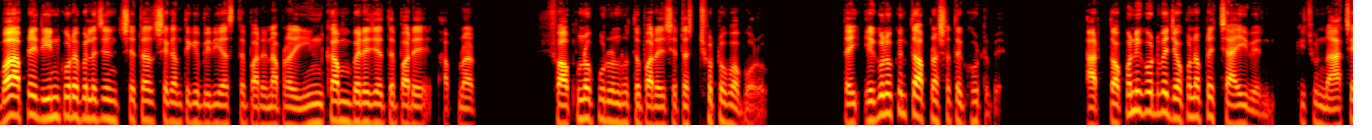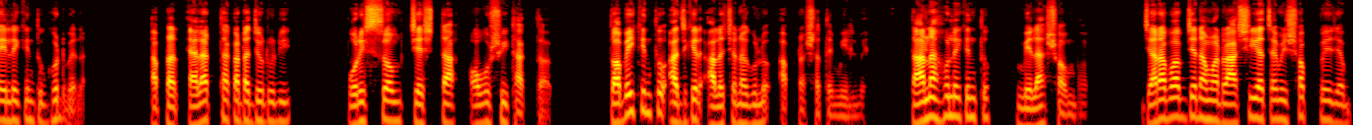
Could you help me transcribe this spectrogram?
বা আপনি ঋণ করে ফেলেছেন, সেটা সেখান থেকে বেরিয়ে আসতে পারেন আপনার ইনকাম বেড়ে যেতে পারে, আপনার স্বপ্ন পূরণ হতে পারে, সেটা ছোট বা বড়। তাই এগুলো কিন্তু আপনার সাথে ঘটবে। আর তখনই ঘটবে যখন আপনি চাইবেন, কিছু না চাইলে কিন্তু ঘটবে না। আপনার অ্যালার্ট থাকাটা জরুরি, পরিশ্রম, চেষ্টা অবশ্যই থাকতে হবে। তবেই কিন্তু আজকের আলোচনাগুলো আপনার সাথে মিলবে। তা না হলে কিন্তু মেলা সম্ভব যারা ভাবছেন আমার রাশি আছে, আমি সব পেয়ে যাব,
